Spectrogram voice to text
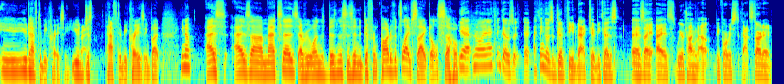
you- you'd have to be crazy. You'd Right. just have to be crazy. But you know, as as uh, Matt says, everyone's business is in a different part of its life cycle. So Yeah, no, and I think that was a, I think it was a good feedback too because as I as we were talking about before we got started,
